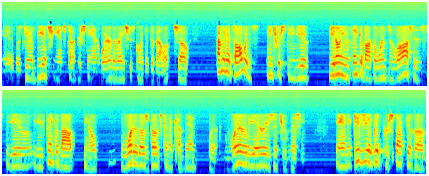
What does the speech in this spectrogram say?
It was giving me a chance to understand where the race was going to develop. So, I mean, it's always interesting. You you don't even think about the wins and losses. You you think about you know what are those votes going to come in with? Where are the areas that you're missing? And it gives you a good perspective of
